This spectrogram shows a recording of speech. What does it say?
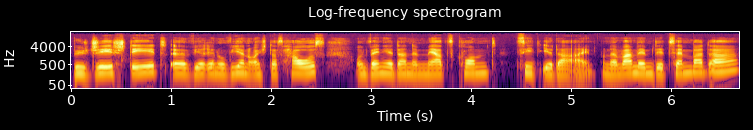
Budget steht, äh, wir renovieren euch das Haus und wenn ihr dann im März kommt, zieht ihr da ein. Und dann waren wir im Dezember da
